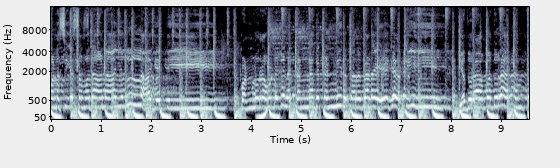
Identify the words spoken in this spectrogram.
ಮನಸ್ಸಿಗೆ ಸಮಾಧಾನ ಎಲ್ಲ ಆಗೈತಿ. ಕಣ್ಣುರ ಹುಡುಗನ ಕಣ್ಣಾಗ ಕಣ್ಣೀರು ತರಬೇಡ ಏ ಗೆಳತಿ. ಎದುರ ಬದುರ ಕುಂತ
